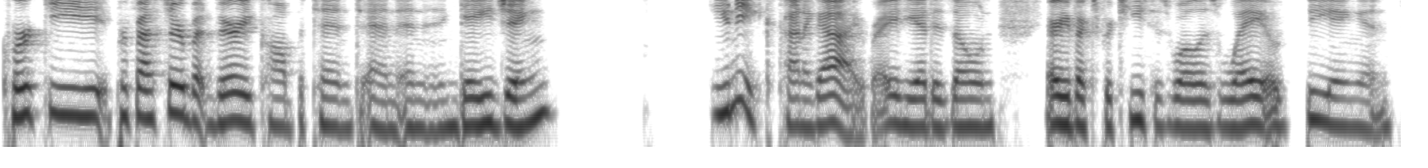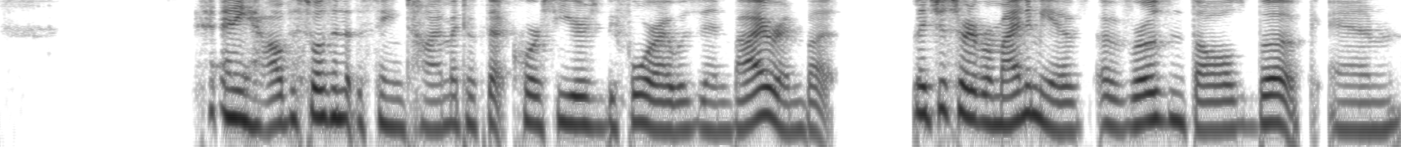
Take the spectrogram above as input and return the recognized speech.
quirky professor, but very competent and, and engaging, unique kind of guy, right? He had his own area of expertise as well as way of being. And anyhow, this wasn't at the same time. I took that course years before I was in Byron, but it just sort of reminded me of of Rosenthal's book and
